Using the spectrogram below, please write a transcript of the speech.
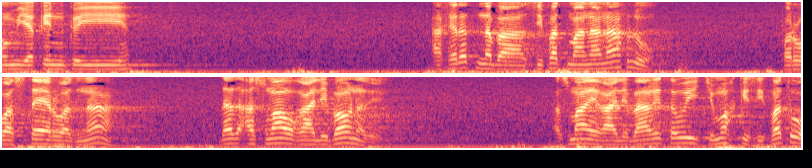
هم یقین کوي آخرت نبا صفت معنا ناخلو پر واسطه ور وزنه دا د اسماء غالبونه دي اسماء غالبه هغه ته وی چې مخکې صفاتو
